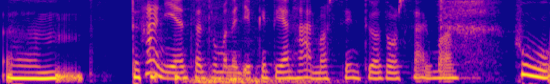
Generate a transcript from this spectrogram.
ö, tehát Hány ilyen centrum van egyébként ilyen hármas szintű az országban? Hú.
